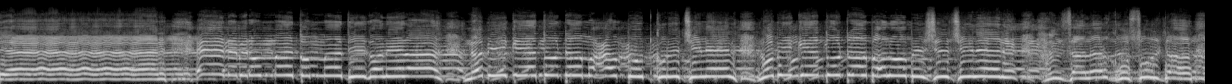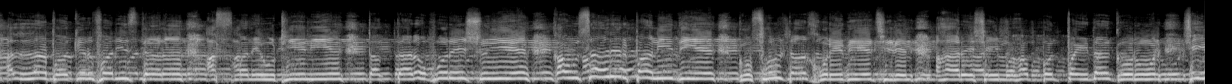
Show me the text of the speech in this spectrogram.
দেন। এ নবীর উম্মত উম্মতি গণেরা নবীকে এতটা মহব্বত করেছিলেন, নবীকে হানজালার গোসলটা আল্লাহ পাকের ফরিস্তারা আসমানে উঠিয়ে নিয়ে তক্তার উপরে শুয়ে কাউসারের পানি দিয়ে গোসলটা করে দিয়েছিলেন। আরে সেই মহাব্বত পয়দা করুন, সেই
